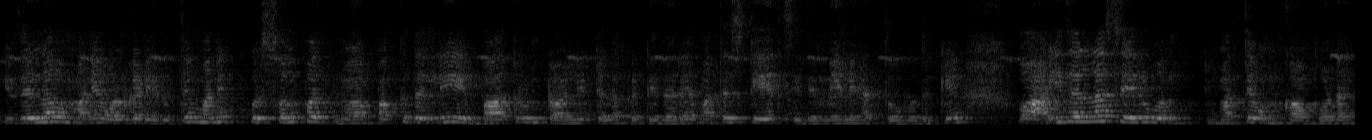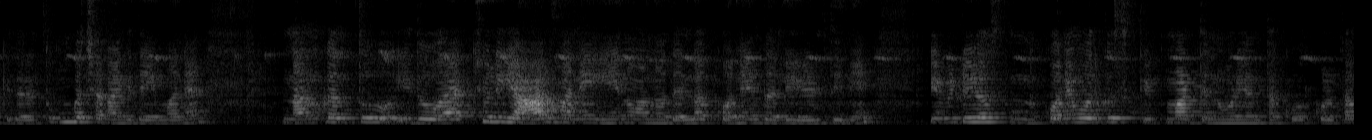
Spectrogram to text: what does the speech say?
ಇದೆಲ್ಲ ಮನೆ ಒಳಗಡೆ ಇರುತ್ತೆ. ಮನೆ ಸ್ವಲ್ಪ ಪಕ್ಕದಲ್ಲಿ ಬಾತ್ರೂಮ್ ಟಾಯ್ಲೆಟ್ ಎಲ್ಲ ಕಟ್ಟಿದ್ದಾರೆ. ಮತ್ತು ಸ್ಟೇರ್ಸ್ ಇದೆ ಮೇಲೆ ಹತ್ತು ಹೋಗೋದಕ್ಕೆ. ಇದೆಲ್ಲ ಸೇರಿ ಒಂದು ಮತ್ತೆ ಒಂದು ಕಾಂಪೌಂಡ್ ಹಾಕಿದ್ದಾರೆ. ತುಂಬ ಚೆನ್ನಾಗಿದೆ ಈ ಮನೆ. ನನಗಂತೂ ಇದು ಆ್ಯಕ್ಚುಲಿ ಯಾರ ಮನೆ ಏನು ಅನ್ನೋದೆಲ್ಲ ಕೊನೆಯಲ್ಲಿ ಹೇಳ್ತೀನಿ. ಈ ವಿಡಿಯೋಸ್ ಕೊನೆವರೆಗೂ ಸ್ಕಿಪ್ ಮಾಡಿದೆ ನೋಡಿ ಅಂತ ಕೋರ್ಕೊಳ್ತಾ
